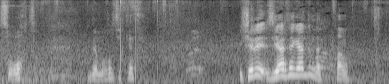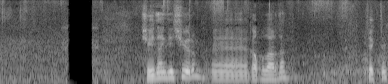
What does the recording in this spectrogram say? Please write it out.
soğuktu. Bir de motosiklet. İçeri ziyarete geldim de. Tamam. Şeyden geçiyorum. eee, kapılardan. Tek tek.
